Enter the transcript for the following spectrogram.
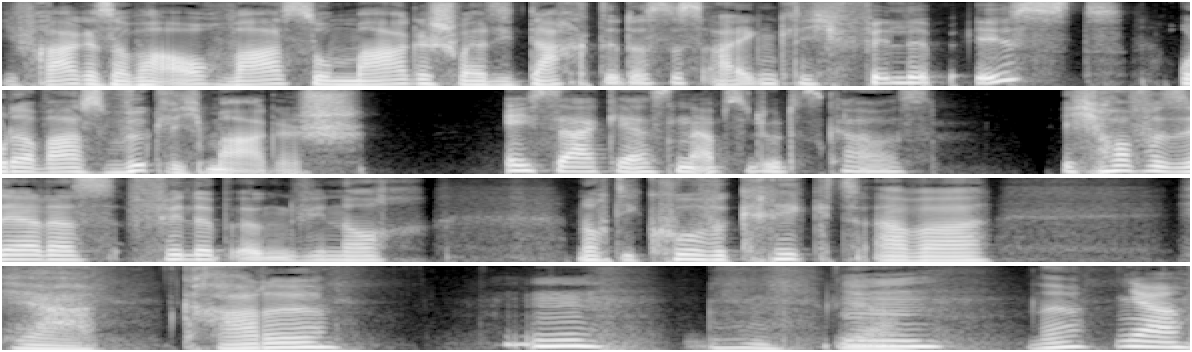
Die Frage ist aber auch, war es so magisch, weil sie dachte, dass es eigentlich Philipp ist? Oder war es wirklich magisch? Ich sag ja, es ist ein absolutes Chaos. Ich hoffe sehr, dass Philipp irgendwie noch, noch die Kurve kriegt, aber ja, gerade, Mm, ja, mm, ne? ja,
